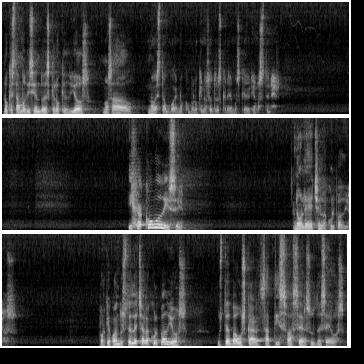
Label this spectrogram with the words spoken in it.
lo que estamos diciendo es que lo que Dios nos ha dado no es tan bueno como lo que nosotros creemos que deberíamos tener. Y Jacobo dice, no le echen la culpa a Dios. Porque cuando usted le echa la culpa a Dios, usted va a buscar satisfacer sus deseos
